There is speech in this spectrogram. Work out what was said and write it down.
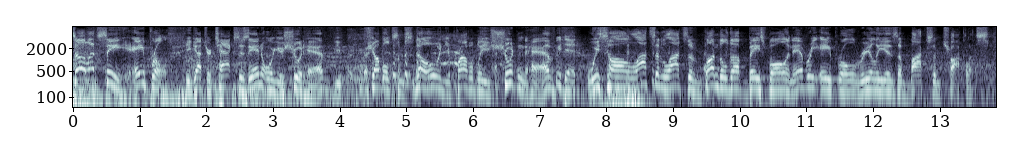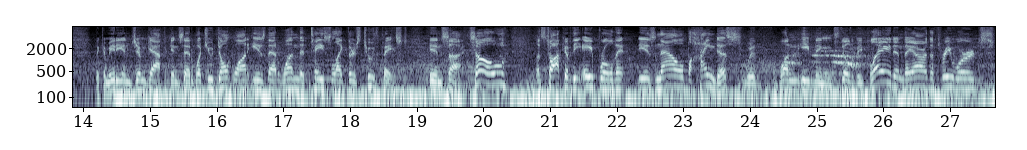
So let's see. April, you got your taxes in, or you should have. You shoveled some snow, and you probably shouldn't have. We did. We saw lots and lots of bundled up baseball, and every April really is a box of chocolates. The comedian Jim Gaffigan said, What you don't want is that one that tastes like there's toothpaste inside. So let's talk of the April that is now behind us with one evening still to be played, and they are the three words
